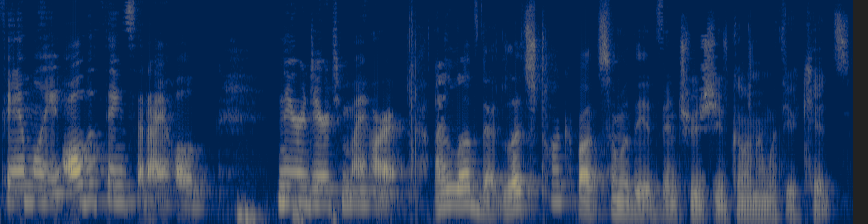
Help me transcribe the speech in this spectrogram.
family, all the things that I hold near and dear to my heart. I love that. Let's talk about some of the adventures you've gone on with your kids.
